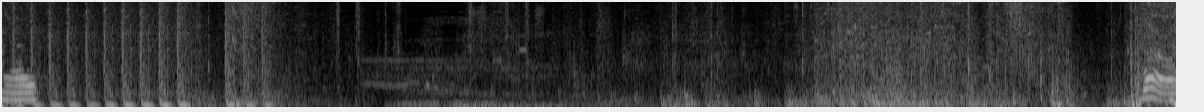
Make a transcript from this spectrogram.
Nice. Well,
